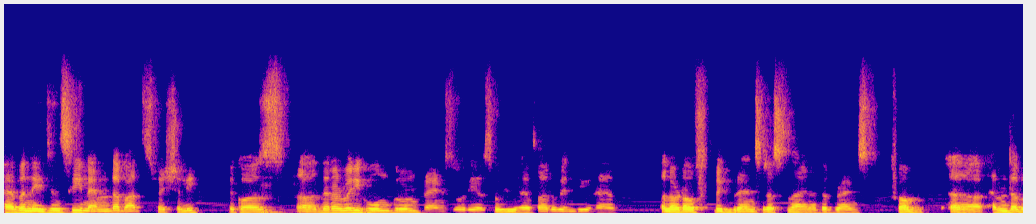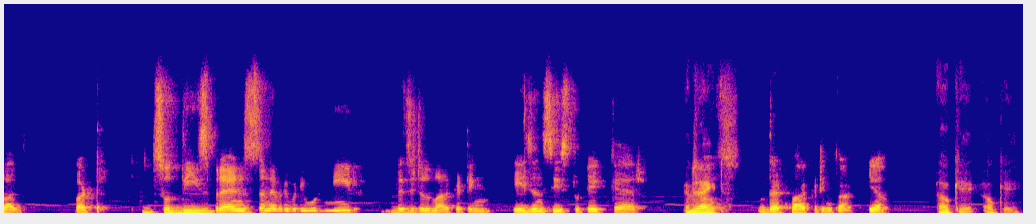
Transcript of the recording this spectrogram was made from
have an agency in ahmedabad especially because uh, there are very homegrown brands over here. So you have Arvind, you have a lot of big brands, Rasna and other brands from uh, Ahmedabad. But so these brands and everybody would need digital marketing agencies to take care right of that marketing part. Yeah. Okay. Okay.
